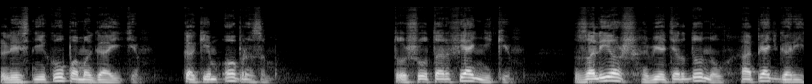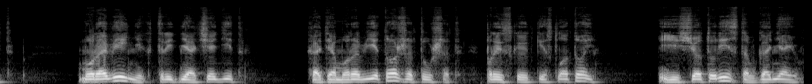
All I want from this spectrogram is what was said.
«Леснику помогаете? Каким образом?» «Тушу торфянники», Зальешь, ветер дунул, опять горит. Муравейник три дня чадит. Хотя муравьи тоже тушат, прыскают кислотой. Еще туристов гоняю.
